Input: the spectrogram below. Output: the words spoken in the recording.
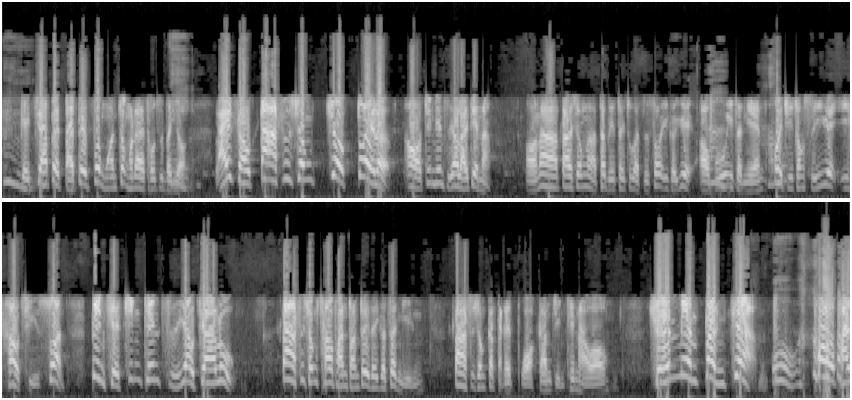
嗯。给加倍、百倍奉还赚回来的投资朋友对，来找大师兄就对了。哦。今天只要来电呐、哦，那大师兄啊特别推出了只收一个月哦，服务一整年，好。会期从十一月一号起算，并且今天只要加入大师兄操盘团队的一个阵营，大师兄跟大家把干净听好哦，全面半价，哦，后盘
